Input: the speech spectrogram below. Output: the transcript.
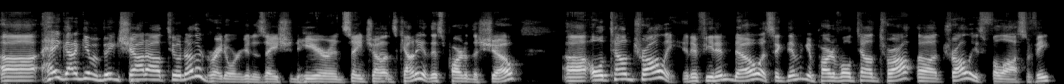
Uh, hey, got to give a big shout out to another great organization here in St. Johns County at this part of the show, uh, Old Town Trolley. And if you didn't know, a significant part of Old Town Tro- uh, Trolley's philosophy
